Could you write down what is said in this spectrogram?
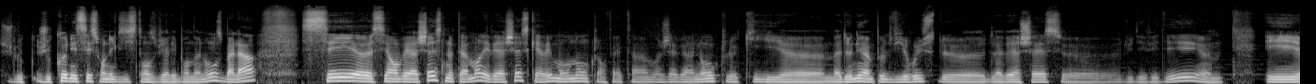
je, connaissais son existence via les bandes annonces. Bah là, c'est euh, en VHS, notamment les VHS qu'avait mon oncle, en fait. Hein. Moi, j'avais un oncle qui euh, m'a donné un peu le virus de, la VHS, euh, du DVD, et,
